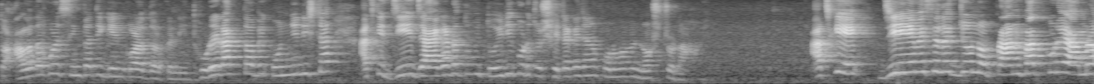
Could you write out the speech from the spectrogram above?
তো আলাদা করে সিম্প্যাথি গেন করার দরকার নেই। ধরে রাখতে হবে কোন জিনিসটা? আজকে যে জায়গাটা তুমি তৈরি করেছ, সেটাকে যেন কোনোভাবে নষ্ট না হয়। আজকে যে এমএসএল এর জন্য প্রাণপাত করে আমরা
